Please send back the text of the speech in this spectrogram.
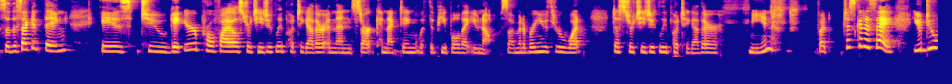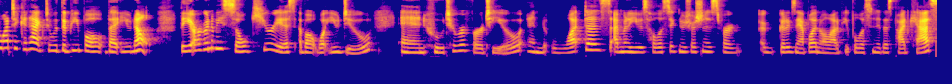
so, the second thing is to get your profile strategically put together and then start connecting with the people that you know. So, I'm going to bring you through what does strategically put together mean. but just going to say, you do want to connect with the people that you know. They are going to be so curious about what you do and who to refer to you and what does I'm going to use holistic nutritionist for a good example. I know a lot of people listening to this podcast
